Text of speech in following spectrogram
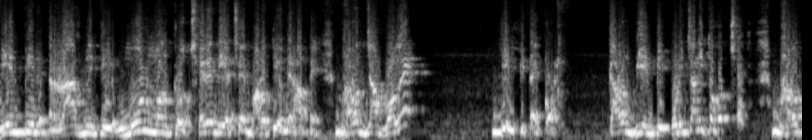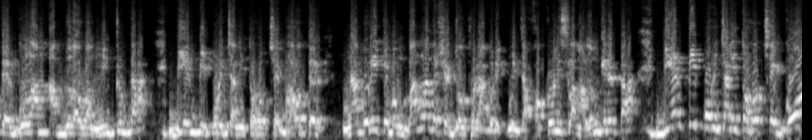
বিএনপির রাজনীতির মূল মন্ত্র ছেড়ে দিয়েছে ভারতীয়দের হাতে। ভারত যা বলে, বিএনপি তাই করে। কারণ বিএনপি পরিচালিত হচ্ছে ভারতের গোলাম আব্দুল আউয়াল মিন্টুর দ্বারা। বিএনপি পরিচালিত হচ্ছে ভারতের নাগরিক এবং বাংলাদেশের যৌথ নাগরিক মির্জা ফখরুল ইসলাম আলমগীরের দ্বারা। বিএনপি পরিচালিত হচ্ছে গোর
